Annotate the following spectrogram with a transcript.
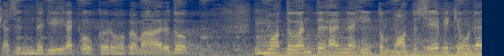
क्या ज़िंदगी है ठोकरों पे मार दो। मौत अंत है नहीं तो मौत से भी क्यों डर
